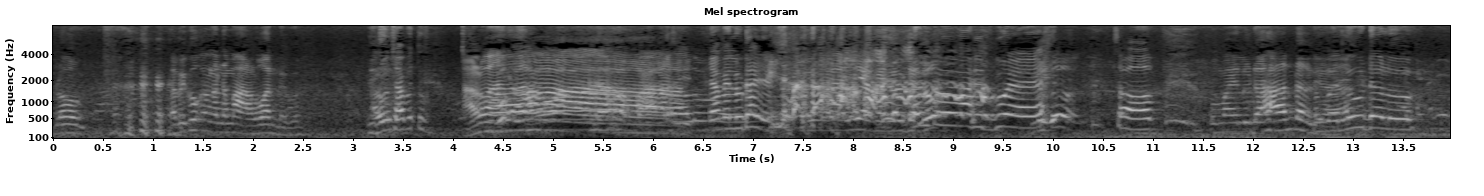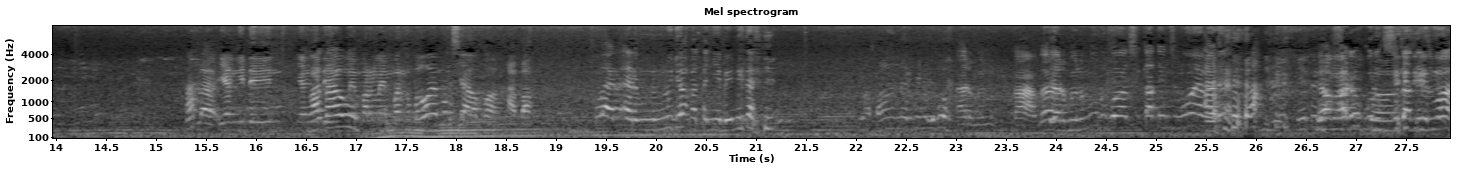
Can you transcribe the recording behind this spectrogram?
Belum. Tapi gua kangen sama Alwan dah gua. Alun siapa tuh? Alwan. Yang main ludah ya? Iya, main ludah. Itu maksud gue. Sob, Pemain ludah handal dia. main ludah lu. Lah, yang ngidein yang Nggak ngidein tahu. lempar-lempar ke bawah emang siapa? Apa? Lu air, air minum lu juga katanya Benny tadi. Apaan air minum gua? Air minum kagak, air minum udah gua sikatin semua yang ada. yang ada gua udah sikatin semua.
